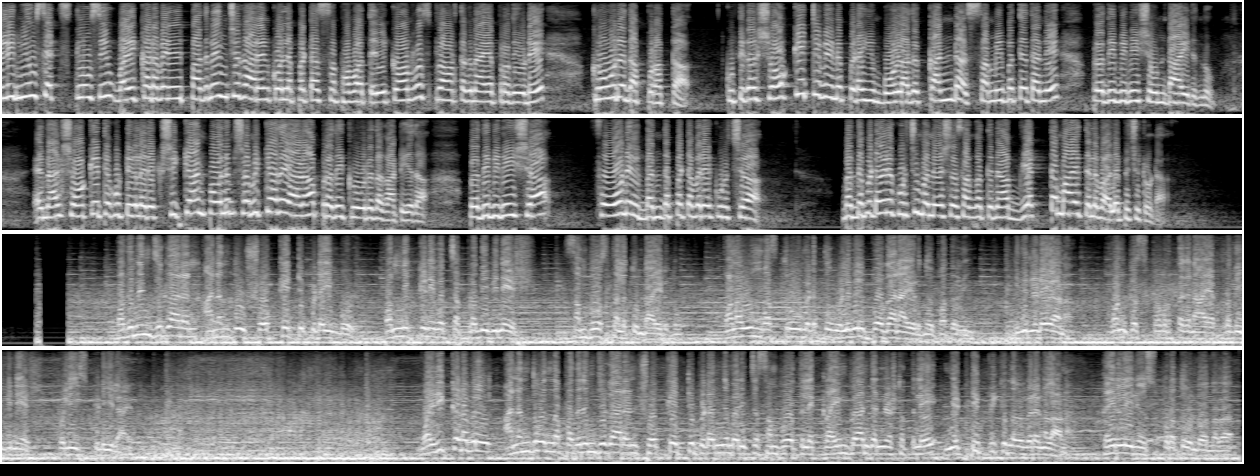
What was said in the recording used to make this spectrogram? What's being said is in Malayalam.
കൈരളി ന്യൂസ് എക്സ്ക്ലൂസീവ് വഴിക്കടവിൽ പതിനഞ്ചുകാരൻ കൊല്ലപ്പെട്ട സംഭവത്തിൽ കോൺഗ്രസ് പ്രവർത്തകനായ പ്രതിയുടെ ക്രൂരത പുറത്ത്. കുട്ടികൾ ഷോക്കേറ്റ് വീണ് പിടയുമ്പോൾ അത് കണ്ട് സമീപത്തെ തന്നെ പ്രതി വിനീഷ് ഉണ്ടായിരുന്നു. എന്നാൽ ഷോക്കേറ്റ് കുട്ടികളെ രക്ഷിക്കാൻ പോലും ശ്രമിക്കാതെയാണ് പ്രതി ക്രൂരത കാട്ടിയത്. പ്രതി വിനീഷ് ഫോണിൽ ബന്ധപ്പെട്ടവരെ കുറിച്ച് ബന്ധപ്പെട്ടവരെ കുറിച്ചും അന്വേഷണ സംഘത്തിന് വ്യക്തമായ തെളിവ് ലഭിച്ചിട്ടുണ്ട്. പതിനഞ്ചുകാരൻ അനന്തു ഷോക്കേറ്റ് പിടയുമ്പോൾ പന്നിക്കിണി വെച്ച പ്രതി വിനേഷ് സംഭവസ്ഥലത്തുണ്ടായിരുന്നു. പണവും വസ്ത്രവും എടുത്ത് ഒളിവിൽ പോകാനായിരുന്നു പദ്ധതി. ഇതിനിടെയാണ് കോൺഗ്രസ് പ്രവർത്തകനായ പ്രതി വിനേഷ് പോലീസ് പിടിയിലായത്. വഴിക്കടവിൽ അനന്തു എന്ന പതിനഞ്ചുകാരൻ ഷോക്കേറ്റ് പിടഞ്ഞു മരിച്ച സംഭവത്തിലെ ക്രൈംബ്രാഞ്ച് അന്വേഷണത്തിലെ ഞെട്ടിപ്പിക്കുന്ന വിവരങ്ങളാണ് കൈരളി ന്യൂസ് പുറത്തുകൊണ്ടുവന്നത്.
